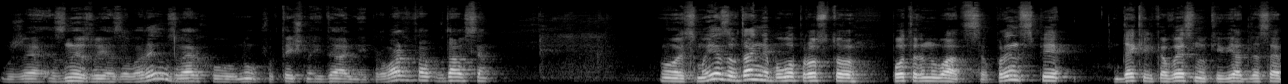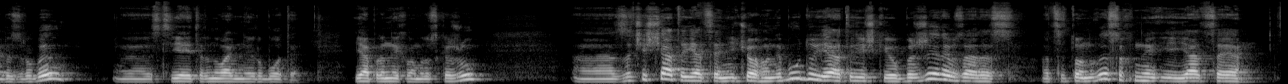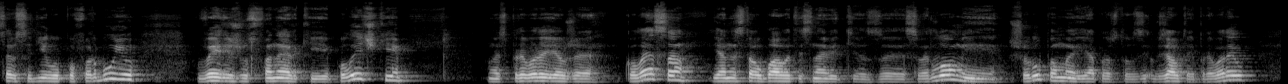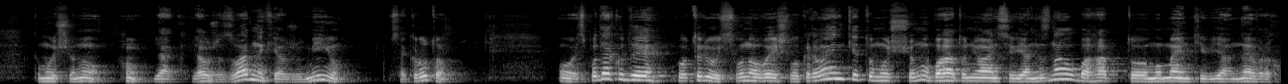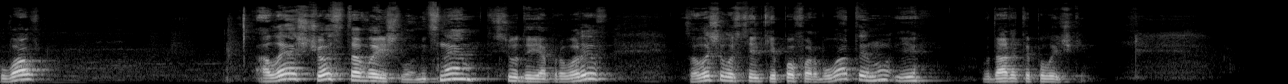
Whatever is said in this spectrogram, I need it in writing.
вже знизу я заварив, зверху ну, фактично ідеальний провар вдався. Ось, моє завдання було просто потренуватися. В принципі, декілька висновків я для себе зробив е, з цієї тренувальної роботи. Я про них вам розкажу. Е, Зачищати я це нічого не буду. Я трішки обезжирив. Зараз ацетон висохне і я це, це все діло пофарбую, виріжу з фанерки полички. Ось приварив я вже колеса. Я не став бавитись навіть з сверлом і шурупами. Я просто взяв та й приварив. Тому що, ну, як, я вже зварник, я вже вмію, все круто. Ось, подекуди, повторюсь, воно вийшло кривеньке, тому що ну, багато нюансів я не знав, багато моментів я не врахував. Але щось та вийшло. Міцне, всюди я проварив. Залишилось тільки пофарбувати, ну і вдарити полички.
